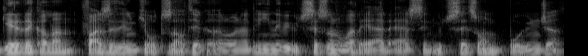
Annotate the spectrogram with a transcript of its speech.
geride kalan farz edelim ki 36'ya kadar oynadı. Yine bir 3 sezonu var. Eğer Ersin 3 sezon boyunca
